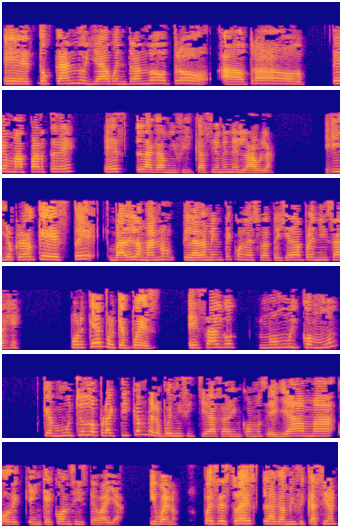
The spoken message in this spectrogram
eh, tocando ya o entrando otro, a otro tema aparte de es la gamificación en el aula. Y yo creo que este va de la mano claramente con la estrategia de aprendizaje. ¿Por qué? Porque pues es algo no muy común que muchos lo practican, pero pues ni siquiera saben cómo se llama o de en qué consiste, vaya. Y bueno, pues esto es la gamificación.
